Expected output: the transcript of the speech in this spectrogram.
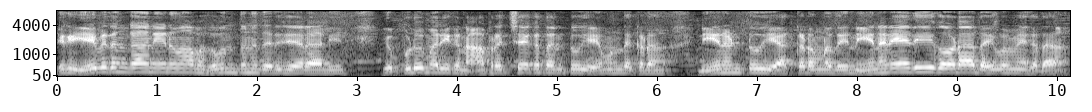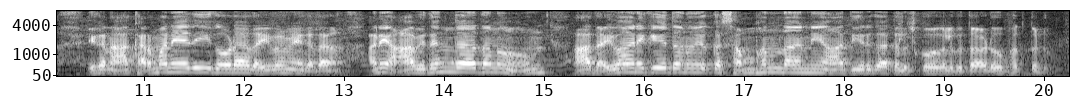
ఇక ఏ విధంగా నేను ఆ భగవంతుని దరిచేరాలి? ఎప్పుడు మరి ఇక నా ప్రత్యేకత అంటూ ఏముంది ఇక్కడ? నేనంటూ ఎక్కడ ఉన్నది నేననేది కూడా దైవమే కదా? ఇక నా కర్మ అనేది కూడా దైవమే కదా? అని ఆ విధంగా తను ఆ దైవానికి తను యొక్క సంబంధాన్ని ఆ తీరుగా తెలుసుకోగలుగుతాడు భక్తుడు.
